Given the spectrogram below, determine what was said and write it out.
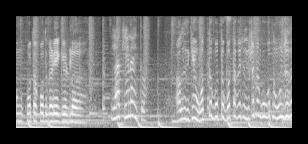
ಅವ್ನು ಕೋತ ಕೂತ ಗಡಿಯಾಗಿ ಇಡ್ಲ. ಯಾಕೇನಾಯ್ತು ಅಲ್ಲ ಇದಕ್ಕೆ ಒತ್ತ ಗೊತ್ತ ಗೊತ್ತಾಗೈತಿ ಇಷ್ಟೊತ್ತಂಗೆ ಹೋಗುತ್ತೆ ನಾವು ಉಂಜದ?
